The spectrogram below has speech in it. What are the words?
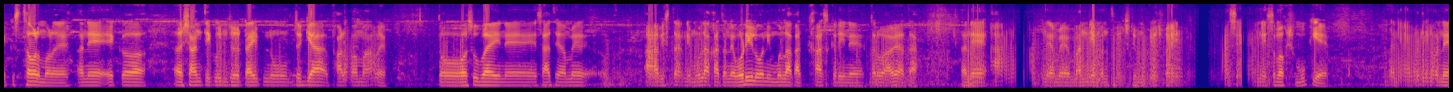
એક સ્થળ મળે અને એક શાંતિકુંજ ટાઈપનું જગ્યા ફાળવવામાં આવે. તો વસુભાઈને સાથે અમે આ વિસ્તારની મુલાકાત અને વડીલોની મુલાકાત ખાસ કરીને કરવા આવ્યા હતા. અને આ અમે માનનીય મંત્રી શ્રી મુકેશભાઈ સમક્ષ મૂકીએ. અને વડીલોને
